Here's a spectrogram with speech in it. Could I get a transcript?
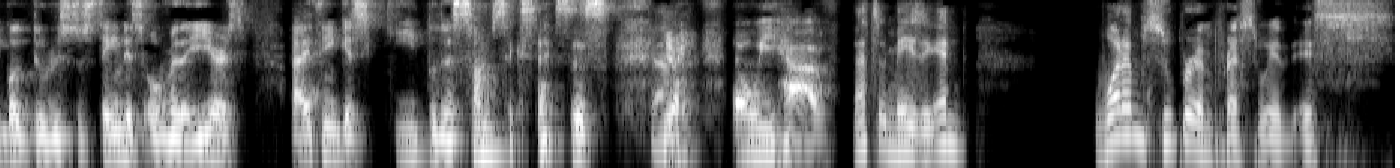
able to sustain this over the years that I think is key to the some successes yeah, that we have. That's amazing. And what I'm super impressed with is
